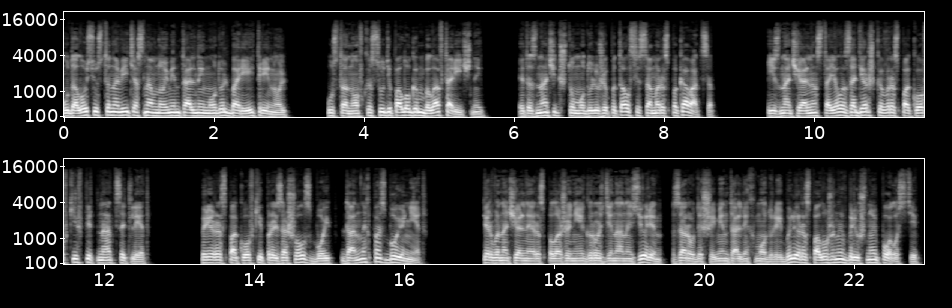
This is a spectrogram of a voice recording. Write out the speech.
Удалось установить основной ментальный модуль Борей 3.0. Установка, судя по логам, была вторичной. Это значит, что модуль уже пытался самораспаковаться. Изначально стояла задержка в распаковке в 15 лет. При распаковке произошел сбой, данных по сбою нет. Первоначальное расположение грозди нанозерен, зародышей ментальных модулей, были расположены в брюшной полости.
